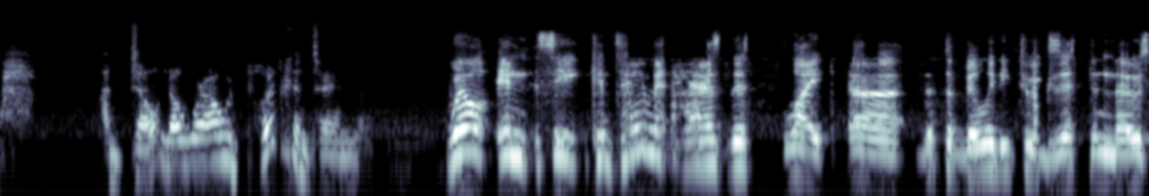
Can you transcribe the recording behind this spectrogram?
I don't know where I would put containment. Well, and see, containment has this like uh this ability to exist in those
